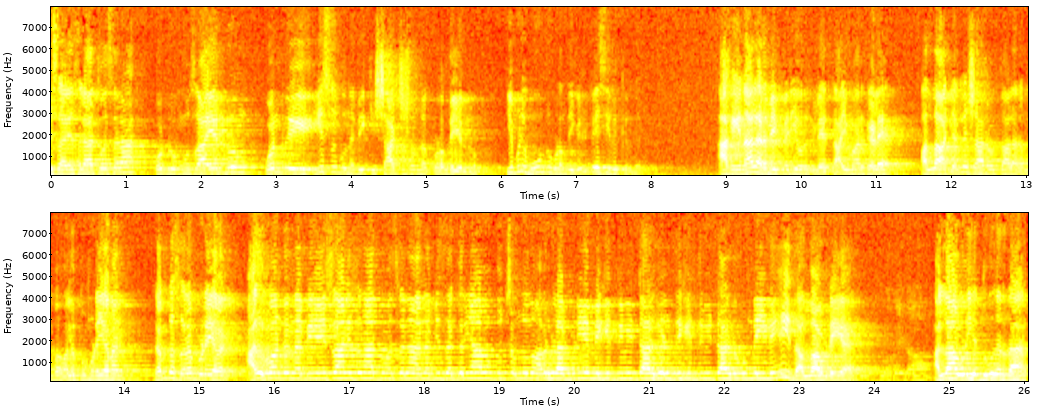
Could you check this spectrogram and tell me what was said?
ஈசா அலி சலாத்து வசலாம் ஒன்று மூசா என்றும் ஒன்று யூசுப் நபிக்கு சாட்சி சொன்ன குழந்தை என்றும். இப்படி மூன்று குழந்தைகள் பேசியிருக்கிறது ஆகையினால் அருமை பெரியவர்களே தாய்மார்களே அல்லாஹ் ஜல்லஷானுத்தால ரொம்ப வலுப்புமுடையவன் ரொம்ப சிறப்புடையவன். அது போன்ற நபி ஈசா நபி சக்கரியாவுக்கு சொன்னதும் அவர்கள் அப்படியே மிகித்து விட்டார்கள் திகித்து விட்டார்கள். உண்மையிலேயே இது அல்லாஹ்வுடைய அல்லாஹ்வுடைய தூதர் தான்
